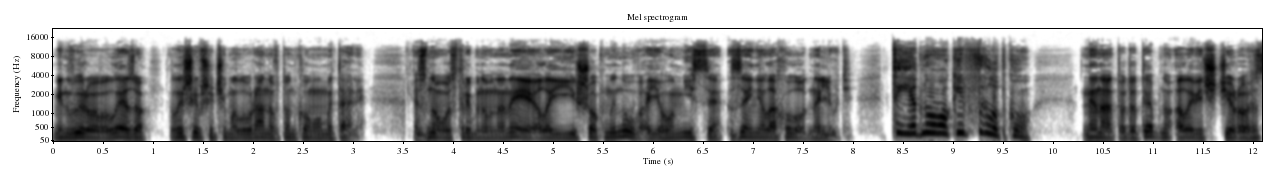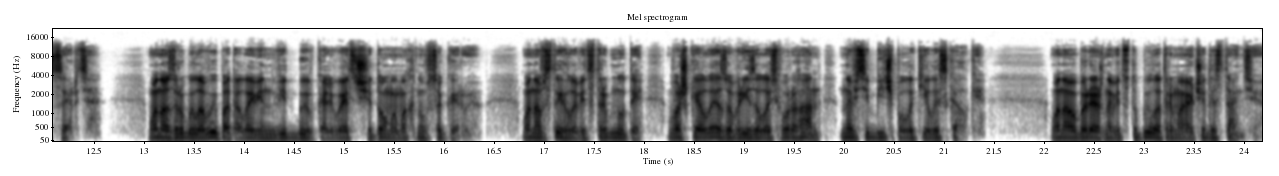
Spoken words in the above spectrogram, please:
Він вирвав лезо, лишивши чималу рану в тонкому металі. Знову стрибнув на неї, але її шок минув, а його місце зайняла холодна лють. Ти одноокий вилупку. Не надто дотепно, але від щирого серця. Вона зробила випад, але він відбив кальвець щитом і махнув сокирою. Вона встигла відстрибнути, важке лезо врізалось в орган, на всі біч полетіли скалки. Вона обережно відступила, тримаючи дистанцію.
